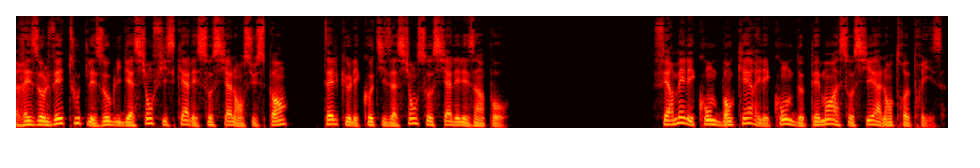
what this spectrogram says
Résolvez toutes les obligations fiscales et sociales en suspens, telles que les cotisations sociales et les impôts. Fermez les comptes bancaires et les comptes de paiement associés à l'entreprise.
